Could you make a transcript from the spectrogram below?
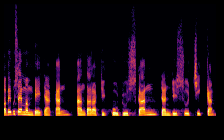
Bapak Ibu saya membedakan antara dikuduskan dan disucikan.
